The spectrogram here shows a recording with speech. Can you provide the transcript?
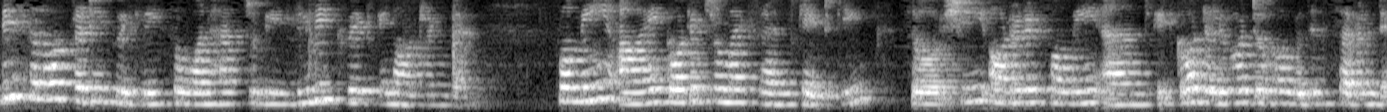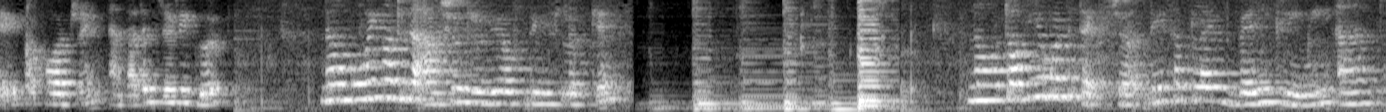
These sell out pretty quickly so one has to be really quick in ordering them. For me, I got it through my friend Katie. So she ordered it for me and it got delivered to her within 7 days of ordering and that is really good. Now moving on to the actual review of these lip kits. Now talking about the texture, this apply is very creamy and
